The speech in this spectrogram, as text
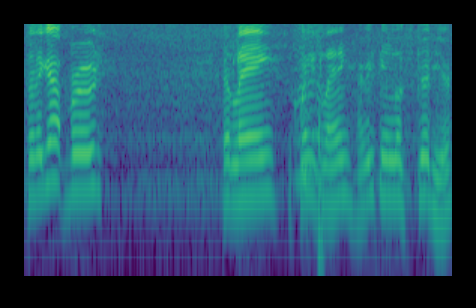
So they got brood, they're laying, the queen's laying, everything looks good here.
